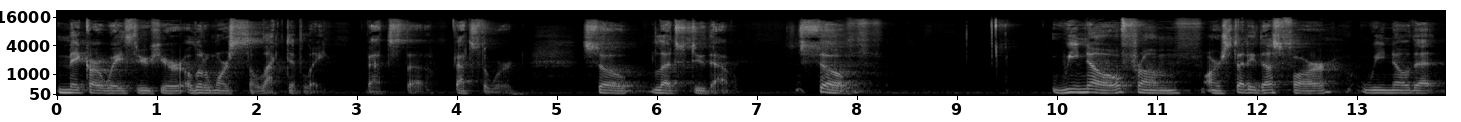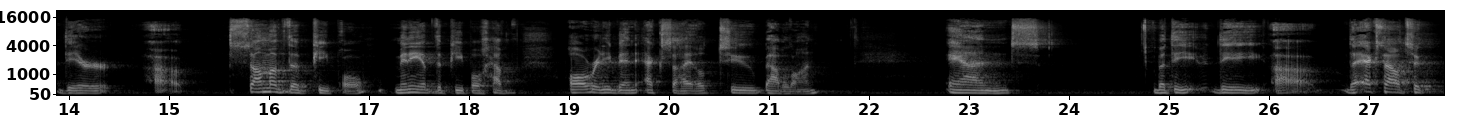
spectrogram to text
make our way through here a little more selectively. That's the, that's the word. So let's do that. So we know from our study thus far, we know that there, uh, some of the people, many of the people have already been exiled to Babylon. And, but the, the, uh, the exile took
